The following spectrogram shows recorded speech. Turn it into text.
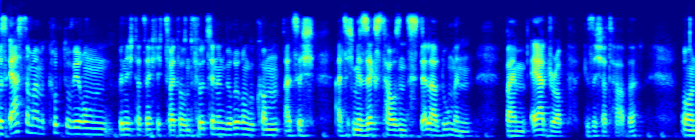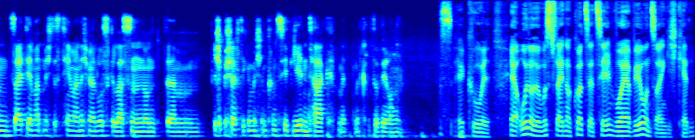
das erste Mal mit Kryptowährungen bin ich tatsächlich 2014 in Berührung gekommen, als ich, als ich mir 6000 Stellar Lumen beim Airdrop gesichert habe. Und seitdem hat mich das Thema nicht mehr losgelassen und ähm, ich beschäftige mich im Prinzip jeden Tag mit, mit Kryptowährungen. Sehr cool. Ja, Ono, du musst vielleicht noch kurz erzählen, woher wir uns eigentlich kennen.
